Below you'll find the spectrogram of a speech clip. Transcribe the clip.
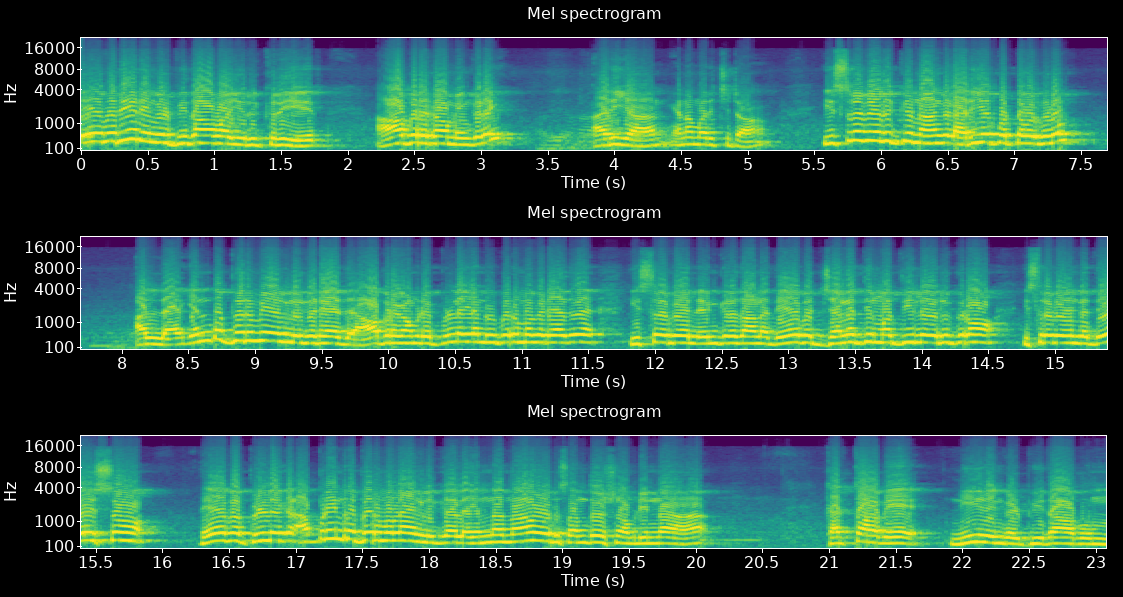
தேவரீர் எங்கள் பிதாவாய் இருக்கிறீர். ஆபரகாம் எங்களை அறியான். என மறிச்சிட்டான். இஸ்ரவேலுக்கு நாங்கள் அறியப்பட்டவர்களும் அல்ல. எந்த பெருமையும் எங்களுக்கு கிடையாது. ஆபரகாமுடைய பிள்ளை என்று பெருமை கிடையாது. இஸ்ரவேல் என்கிறதான தேவ ஜனத்தின் மத்தியில இருக்கிறோம். இஸ்ரவேல் எங்க தேசம் தேவ பிள்ளைகள் அப்படின்ற பெருமைலாம் எங்களுக்கு இல்லை. என்னதான் ஒரு சந்தோஷம் அப்படின்னா கர்த்தாவே நீர் எங்கள் பிதாவும்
